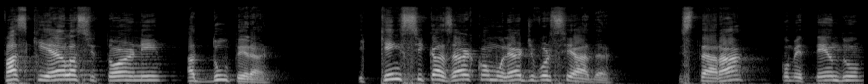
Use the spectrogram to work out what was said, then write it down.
faz que ela se torne adúltera. E quem se casar com a mulher divorciada estará cometendo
